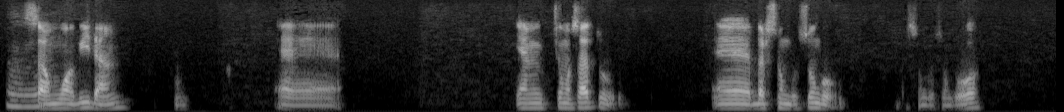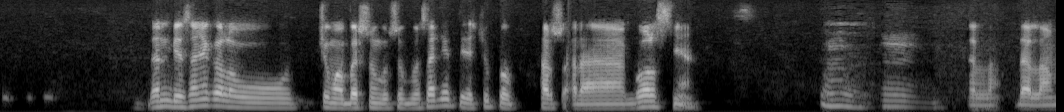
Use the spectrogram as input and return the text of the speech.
Hmm. semua bidang eh yang cuma satu eh bersungguh-sungguh, bersungguh-sungguh. Dan biasanya kalau cuma bersungguh-sungguh saja tidak cukup, harus ada goalsnya. Hmm. dalam dalam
